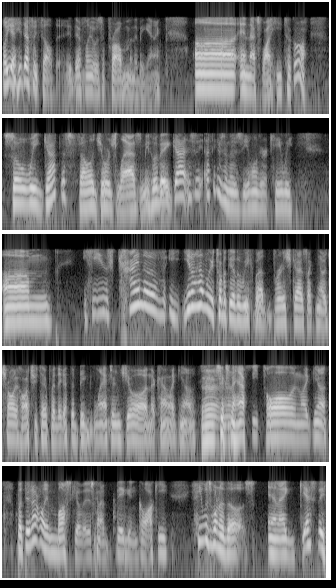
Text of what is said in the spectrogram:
Oh yeah, he definitely felt it. It definitely was a problem in the beginning, uh, and that's why he took off. So we got this fellow George Lazenby, who they got. I think he was a New Zealander or Kiwi. Um, he's kind of you know how we were talking about the other week about British guys like you know Charlie Hawtrey type where they got the big lantern jaw and they're kind of like you know uh, six and a half feet tall and like you know but they're not really muscular they're just kind of big and gawky. He was one of those and I guess they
